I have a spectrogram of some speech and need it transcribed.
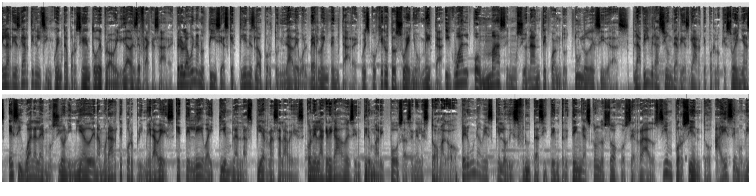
El arriesgar tiene el 50% de probabilidades de fracasar, pero la buena noticia es que tienes la oportunidad de volverlo a intentar o escoger otro sueño o meta igual o más emocionante cuando tú lo decidas. La vibración de arriesgarte por lo que sueñas es igual a la emoción y miedo de enamorarte por primera vez, que te eleva y tiemblan las piernas a la vez, con el agregado de sentir mariposas en el estómago. Pero una vez que lo disfrutas y te entretengas con los ojos cerrados 100%, a ese momento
